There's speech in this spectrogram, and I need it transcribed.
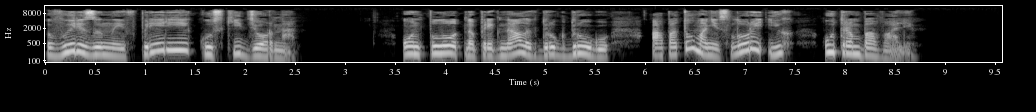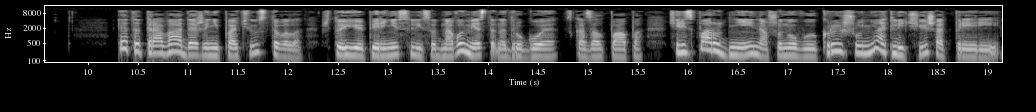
вырезанные в прерии куски дерна. Он плотно пригнал их друг к другу, а потом они с Лорой их утрамбовали. «Эта трава даже не почувствовала, что ее перенесли с одного места на другое», — сказал папа. «Через пару дней нашу новую крышу не отличишь от прерии».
